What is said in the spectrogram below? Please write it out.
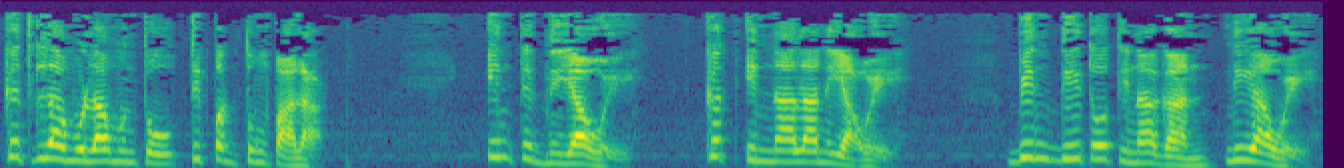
kat lamulamon to ti pagtungpalak. Inted ni Yahweh, kat inala ni Yahweh, bindito tinagan ni Yahweh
